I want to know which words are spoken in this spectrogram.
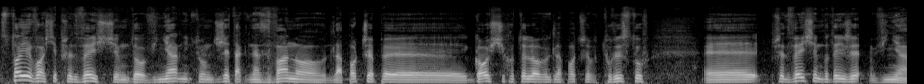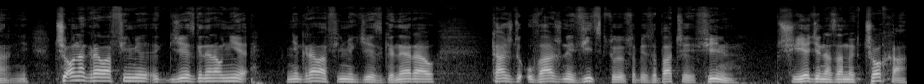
Stoję właśnie przed wejściem do winiarni, którą dzisiaj tak nazwano dla potrzeb e, gości hotelowych, dla potrzeb turystów, przed wejściem do tejże winiarni. Czy ona grała w filmie Gdzie jest generał? Nie. Nie grała w filmie Gdzie jest generał. Każdy uważny widz, który sobie zobaczy film, przyjedzie na zamek Czocha,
